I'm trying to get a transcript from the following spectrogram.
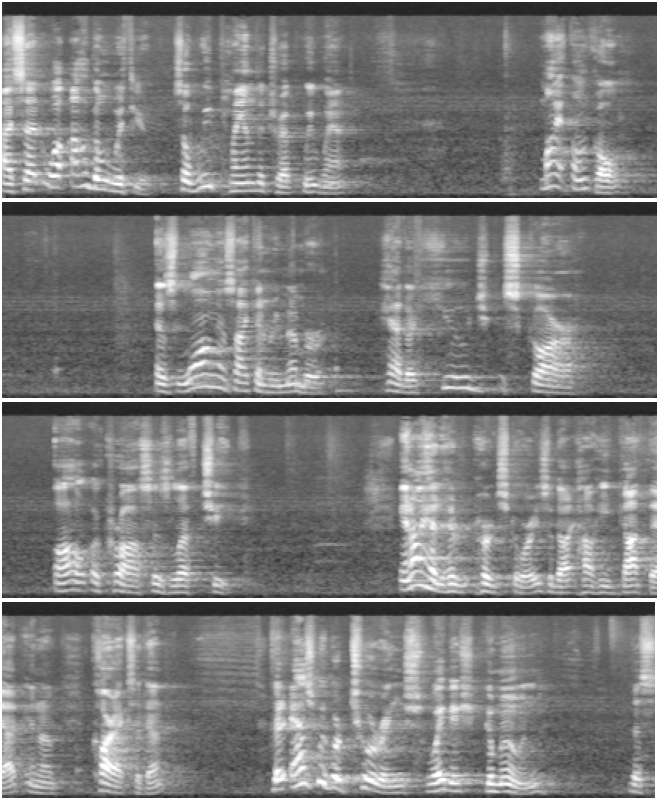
I said, Well, I'll go with you. So, we planned the trip, we went. My uncle, as long as I can remember, had a huge scar all across his left cheek. And I had heard stories about how he got that in a car accident. But as we were touring Schwäbisch Gmünd, this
